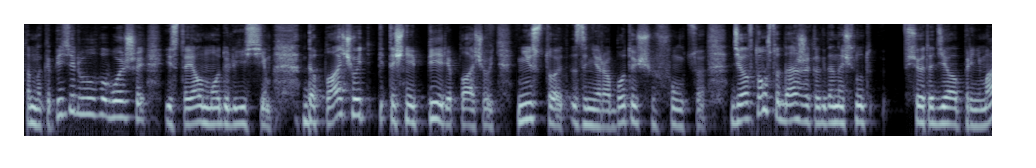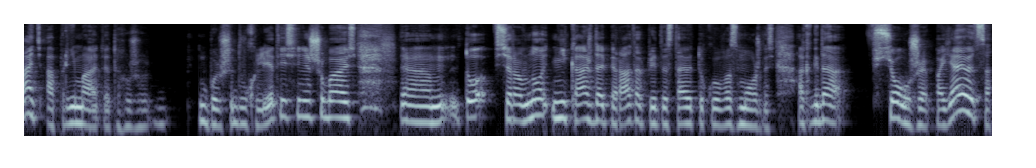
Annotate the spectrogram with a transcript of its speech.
Там накопитель был побольше и стоял модуль eSIM. Доплачивать, точнее переплачивать не стоит за неработающую функцию. Дело в том, что даже когда начнут все это дело принимать, а принимают это уже больше двух лет, если не ошибаюсь, эм, то все равно не каждый оператор предоставит такую возможность. А когда все уже появится,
